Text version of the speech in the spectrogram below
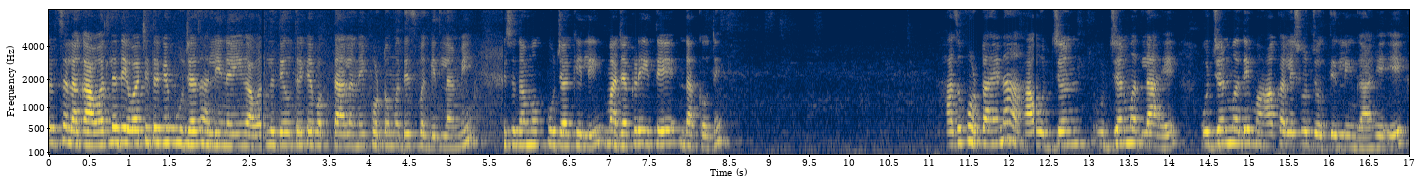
तर चला गावातल्या देवाची तर काही पूजा झाली नाही गावातलं देव तर काही बघता आला नाही फोटोमध्येच बघितला मी. मी सुद्धा मग पूजा केली. माझ्याकडे इथे दाखवते. हा जो फोटो आहे ना हा उज्जैन उज्जैनमधला आहे. उज्जैनमध्ये महाकालेश्वर ज्योतिर्लिंग आहे एक.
